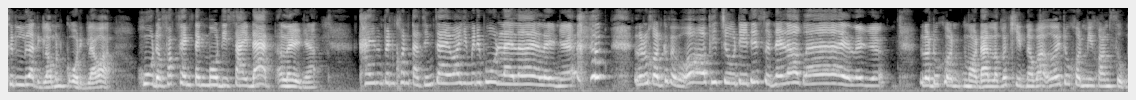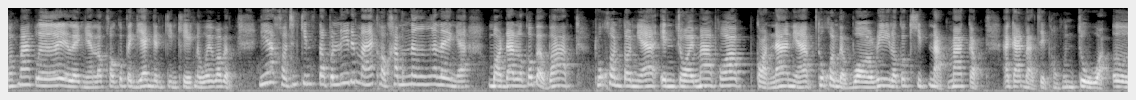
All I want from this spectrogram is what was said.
ขึ้นเลือดอีกแล้วมันโกรธอีกแล้วอะ Who the fuck เพลงแตงโมดีไซน์ that อะไรอย่างเงี้ย ใครมันเป็นคนตัดสินใจว่ายังไม่ได้พูดอะไรเลยอะไรอย่างเงี้ย แล้วทุกคนก็แบบว่าโอ้พี่จูดีที่สุดในโลกเลยอะไรเงี้ย แล้วทุกคนหมอดันเราก็คิดนะว่าเอ้ยทุกคนมีความสุขมากๆเลยอะไรเงี้ย แล้วเขาก็ไปแย่งกันกินเค้กนะเว้ยว่าแบบเนี่ยขอฉันกินสตรอเบอรี่ได้ไหมขอคำนึงอะไรเงี้ย หมอดันเราก็แบบว่าทุกคนตอนเนี้ยเอนจอยมากเพราะว่าก่อนหน้าเนี้ย ทุกคนแบบวอรี่แล้วก็คิดหนักมากกับอาการบาดเจ็บของคุณจูอะเออ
